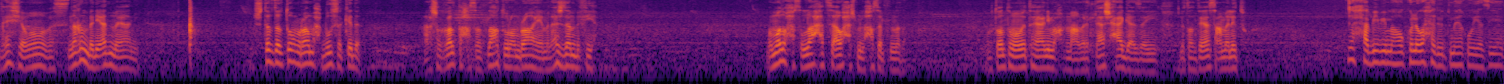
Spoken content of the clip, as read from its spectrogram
ماشي يا ماما بس نغم بني آدمة يعني. مش هتفضل طول عمرها محبوسة كده. عشان غلطة حصلت لها طول عمرها هي ملهاش ذنب فيها. ماما لو حصل لها حادثة أوحش من اللي حصلت لنغم وطنط مامتها يعني ما ما عملتلهاش حاجة زي اللي طنط ناس عملته. يا حبيبي ما هو كل واحد ودماغه يا زياد.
